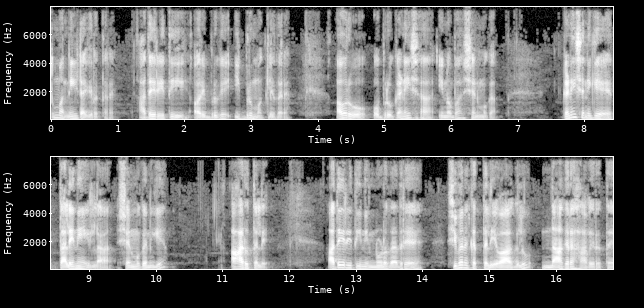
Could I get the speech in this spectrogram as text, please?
ತುಂಬ ನೀಟಾಗಿರ್ತಾರೆ ಅದೇ ರೀತಿ ಅವರಿಬ್ಬರಿಗೆ ಇಬ್ಬರು ಮಕ್ಕಳಿದ್ದಾರೆ ಅವರು ಒಬ್ಬರು ಗಣೇಶ, ಇನ್ನೊಬ್ಬ ಷಣ್ಮುಗ. ಗಣೇಶನಿಗೆ ತಲೆನೇ ಇಲ್ಲ, ಷಣ್ಮುಗನಿಗೆ ಆರು ತಲೆ. ಅದೇ ರೀತಿ ನೀವು ನೋಡೋದಾದರೆ ಶಿವನ ಕತ್ತಲೆ ಯಾವಾಗಲೂ ನಾಗರ ಹಾವಿರುತ್ತೆ.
